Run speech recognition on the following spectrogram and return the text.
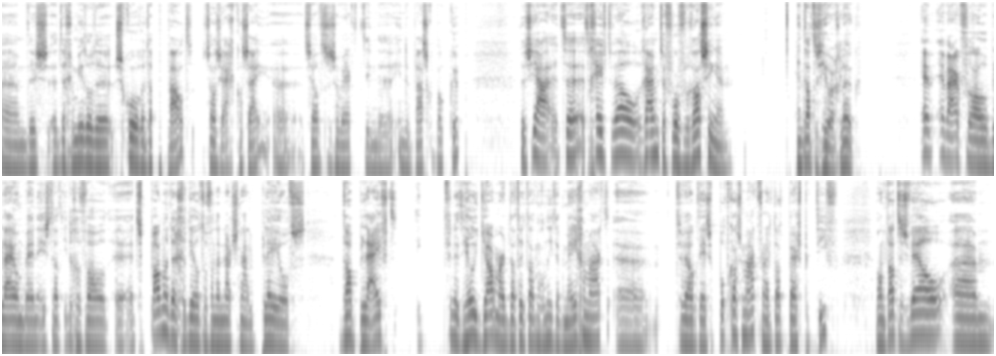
Um, dus de gemiddelde score dat bepaalt, zoals je eigenlijk al zei. Uh, hetzelfde zo werkt het in de, in de basketbalcup. Dus ja, het, het geeft wel ruimte voor verrassingen. En dat is heel erg leuk. En, en waar ik vooral blij om ben, is dat in ieder geval het spannende gedeelte van de nationale playoffs, dat blijft. Ik vind het heel jammer dat ik dat nog niet heb meegemaakt, terwijl ik deze podcast maak, vanuit dat perspectief. Want dat is wel um,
